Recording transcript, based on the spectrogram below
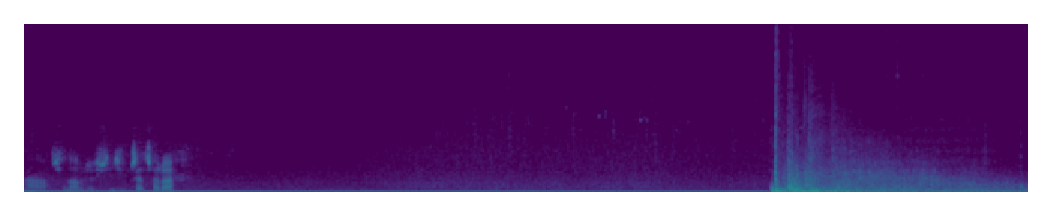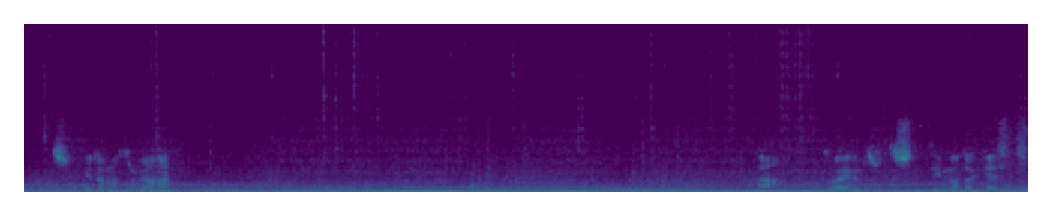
No, się dobrze siedzi w. no tak jest.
